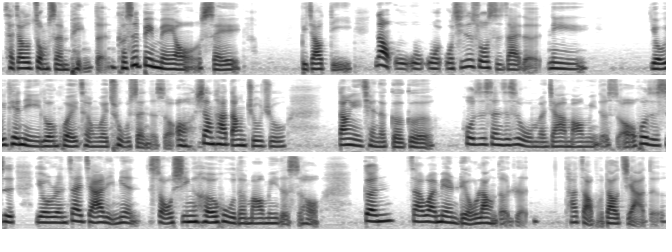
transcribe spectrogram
才叫做众生平等。可是并没有谁比较低。那我我我我其实说实在的，你有一天你轮回成为畜生的时候，哦，像他当猪猪，当以前的哥哥。或是甚至是我们家猫咪的时候，或者是有人在家里面手心呵护的猫咪的时候，跟在外面流浪的人，他他找不到家的。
